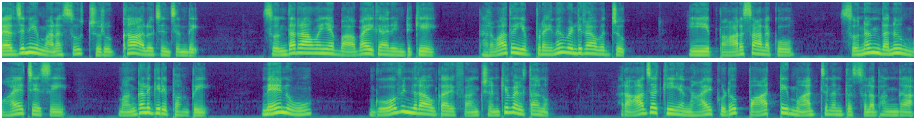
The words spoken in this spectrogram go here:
రజనీ మనసు చురుగ్గా ఆలోచించింది. సుందరరామయ్య బాబాయ్ గారింటికి తర్వాత ఎప్పుడైనా వెళ్ళి రావచ్చు. ఈ పారసాలకు సునందను మాయచేసి మంగళగిరి పంపి నేను గోవిందరావు గారి ఫంక్షన్కి వెళ్తాను. రాజకీయ నాయకుడు పార్టీ మార్చినంత సులభంగా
